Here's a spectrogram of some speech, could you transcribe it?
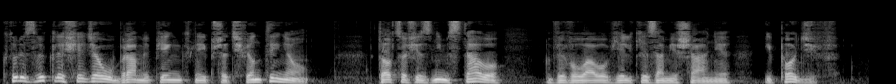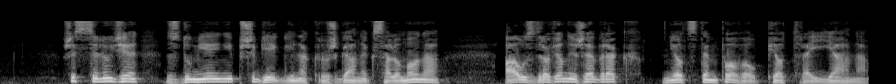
który zwykle siedział u bramy pięknej przed świątynią. To, co się z nim stało, wywołało wielkie zamieszanie i podziw. Wszyscy ludzie zdumieni przybiegli na krużganek Salomona, a uzdrowiony żebrak nie odstępował Piotra i Jana.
